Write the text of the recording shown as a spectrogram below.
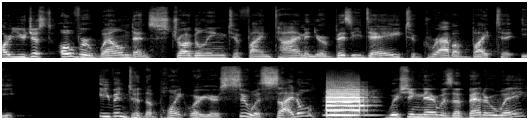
Are you just overwhelmed and struggling to find time in your busy day to grab a bite to eat? Even to the point where you're suicidal? Wishing there was a better way?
